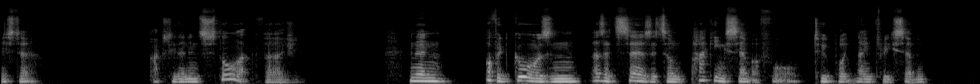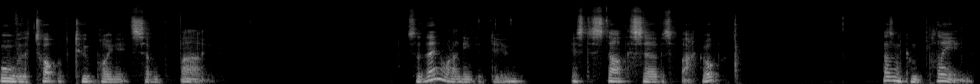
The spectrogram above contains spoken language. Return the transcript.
is to actually then install that version. And then off it goes, and as it says, it's unpacking Semaphore 2.937 over the top of 2.875. So then what I need to do is to start the service back up. It hasn't complained.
